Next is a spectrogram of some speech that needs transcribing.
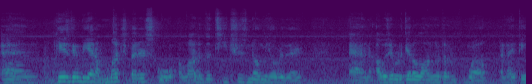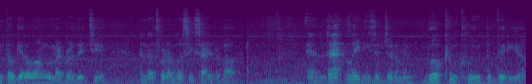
And he's going to be at a much better school. A lot of the teachers know me over there. And I was able to get along with them well. And I think they'll get along with my brother too. And that's what I'm most excited about. And that, ladies and gentlemen, will conclude the video.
